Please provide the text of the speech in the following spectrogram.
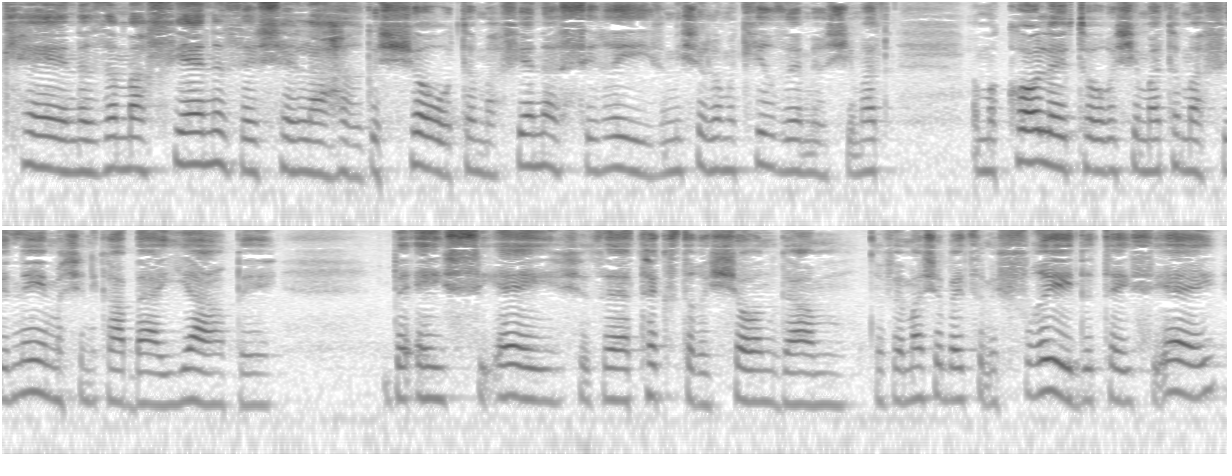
כן, אז המאפיין הזה של ההרגשות, המאפיין העשירי, מי שלא מכיר זה מרשימת המכולת או רשימת המאפיינים, מה שנקרא בעיה ב-ACA, שזה הטקסט הראשון גם, ומה שבעצם הפריד את ACA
